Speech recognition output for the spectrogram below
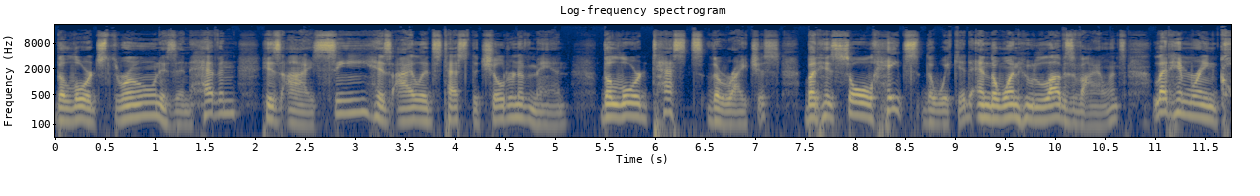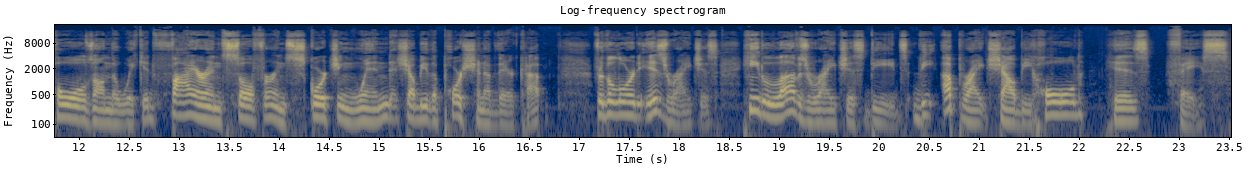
The Lord's throne is in heaven. His eyes see, his eyelids test the children of man. The Lord tests the righteous, but his soul hates the wicked and the one who loves violence. Let him rain coals on the wicked. Fire and sulfur and scorching wind shall be the portion of their cup. For the Lord is righteous. He loves righteous deeds. The upright shall behold his face.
